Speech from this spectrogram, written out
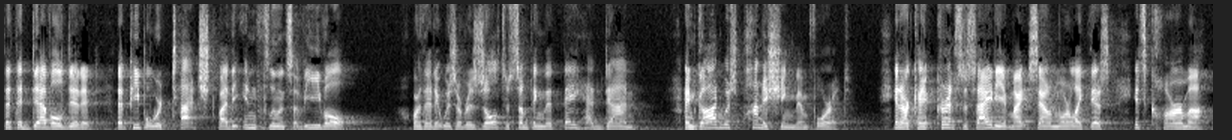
that the devil did it that people were touched by the influence of evil, or that it was a result of something that they had done, and God was punishing them for it. In our current society, it might sound more like this it's karma,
